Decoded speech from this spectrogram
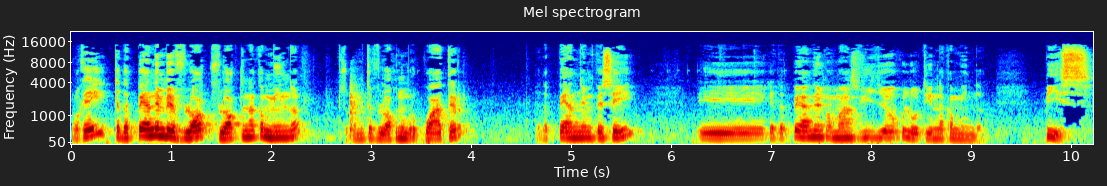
Ok? Que pending para vlog, vlog está na caminho. So, como vlog número 4. Que está pending PC. E que pending para mais vídeo que eu na caminho. Peace.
